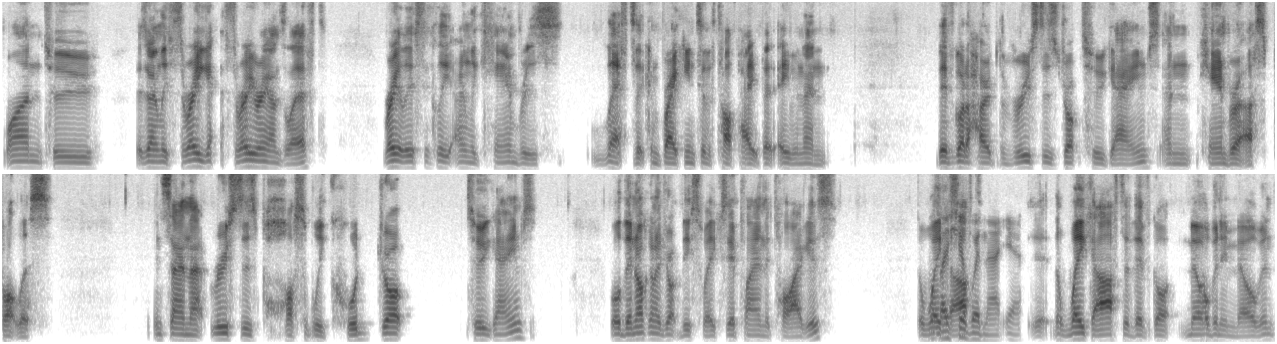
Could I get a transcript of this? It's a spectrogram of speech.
one, two. There's only three three rounds left. Realistically, only Canberra's left that can break into the top eight. But even then, they've got to hope the Roosters drop two games and Canberra are spotless. In saying that, Roosters possibly could drop two games. Well, they're not going to drop this week because they're playing the Tigers. The Well, week they should after, win that, yeah. the week after they've got Melbourne in Melbourne.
